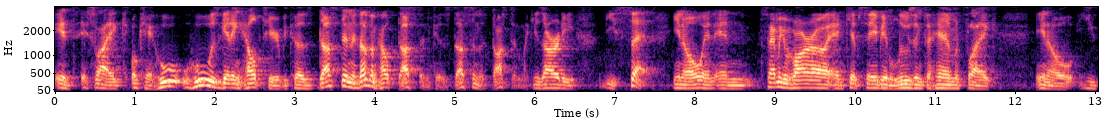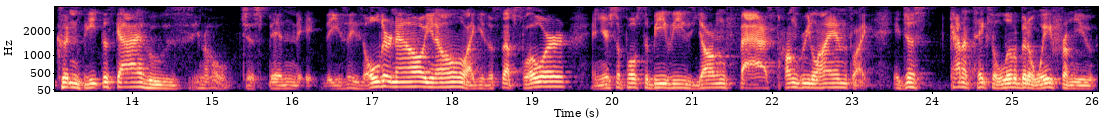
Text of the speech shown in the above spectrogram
It's it's like okay, who who is getting helped here? Because Dustin, it doesn't help Dustin because Dustin is Dustin. Like he's already he's set. You know, and and Sammy Guevara and Kip Sabian losing to him, it's like you know, you couldn't beat this guy who's, you know, just been, he's, he's older now, you know, like he's a step slower, and you're supposed to be these young, fast, hungry lions. Like, it just kind of takes a little bit away from you,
